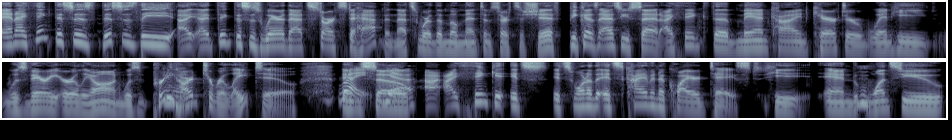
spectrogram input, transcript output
and I think this is this is the I, I, think this is where that starts to happen. That's where the momentum starts to shift. Because as you said, I think the mankind character when he was very early on was pretty mm-hmm. hard to relate to. Right. And so yeah. I, I, think it, it's it's one of the it's kind of an acquired taste. He and mm-hmm. once you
